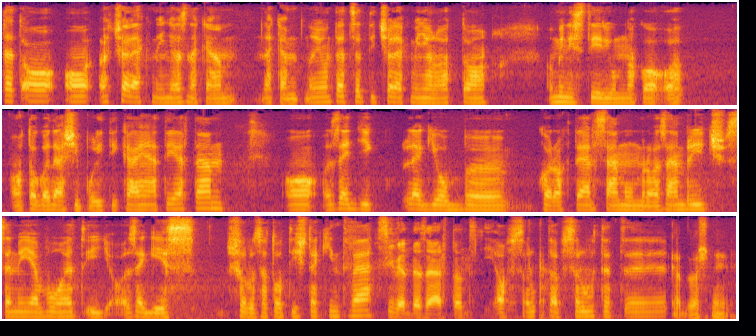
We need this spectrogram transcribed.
tehát a, a, a cselekmény az nekem, nekem nagyon tetszett, itt cselekmény alatt a, a minisztériumnak a, a, a tagadási politikáját értem. A, az egyik legjobb ö, karakter számomra az Umbridge személye volt, így az egész sorozatot is tekintve. Szíved bezártad. Abszolút, abszolút, tehát Kedves néni.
